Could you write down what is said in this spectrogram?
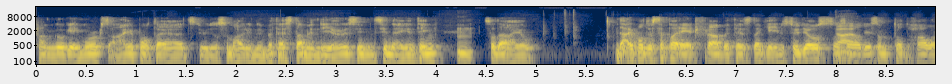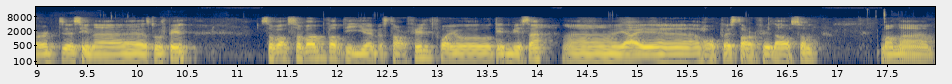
Tango, Gameworks er jo på en måte et studio som har under Betesta, men de gjør jo sin, sin egen ting. Mm. Så det er jo det er jo på en måte separert fra Bethesda Game Studios, altså ja, ja. liksom Todd Howard sine storspill. Så, hva, så hva, hva, de gjør med Starfield, får jo tiden vise. Uh, jeg håper Starfield da også. Men uh,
